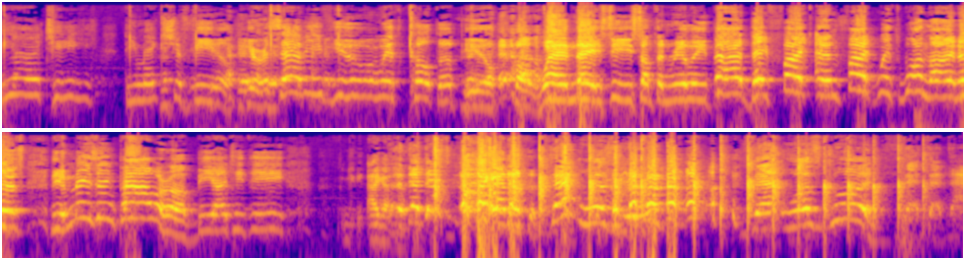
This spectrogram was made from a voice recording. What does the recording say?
B-I-T-D makes you feel you're a savvy viewer with cult appeal. But when they see something really bad, they fight and fight with one-liners. The amazing power of B-I-T-D. I got nothing. That, that's, I got nothing. that was good. that was good. That, that, that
